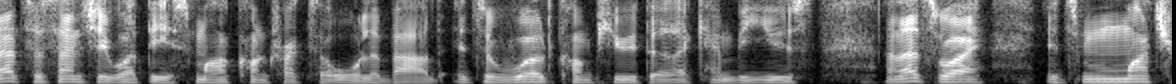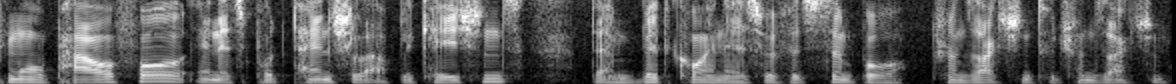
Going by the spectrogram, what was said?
that's essentially what these smart contracts are all about. It's a world computer that can be used. And that's why it's much more powerful in its potential applications than Bitcoin is with its simple transaction to transaction.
